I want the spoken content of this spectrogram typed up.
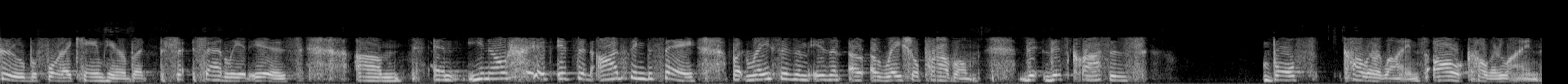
true before I came here, but s- sadly it is. Um, and you know, it, it's an odd thing to say, but racism isn't a, a racial problem. Th- this crosses both color lines, all color lines.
